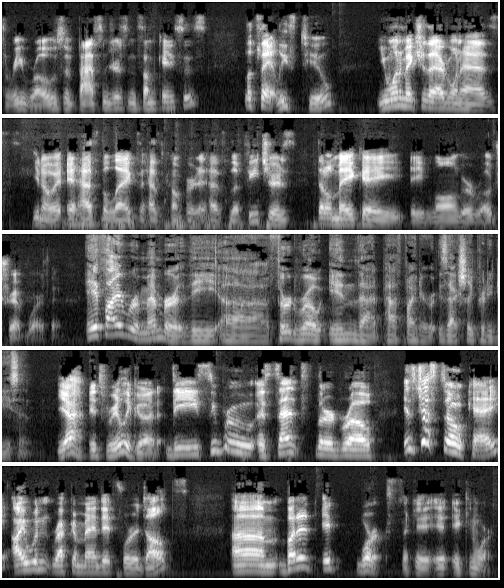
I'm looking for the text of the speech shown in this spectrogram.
three rows of passengers in some cases. Let's say at least two. You want to make sure that everyone has, you know, it, it has the legs, it has the comfort, it has the features that'll make a, a longer road trip worth it. If I remember, the uh, third row in that Pathfinder is actually pretty decent. Yeah, it's really good. The Subaru Ascent third row is just okay. I wouldn't recommend it for adults, um, but it, it works. Like it, it, it can work.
